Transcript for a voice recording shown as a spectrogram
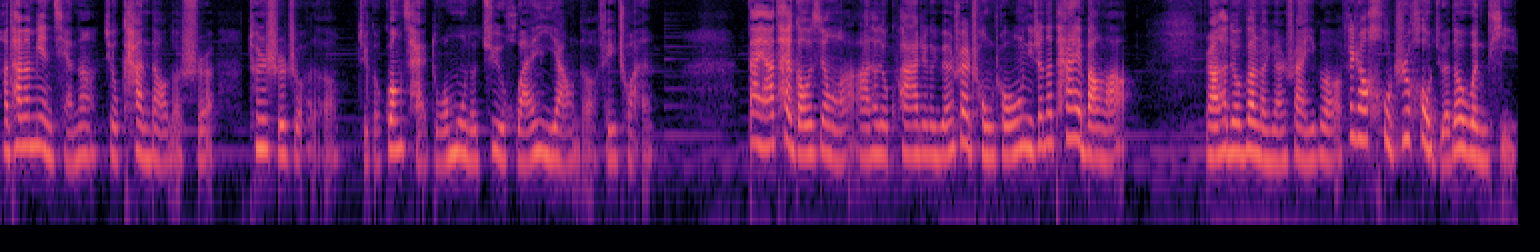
那他们面前呢就看到的是吞食者的这个光彩夺目的巨环一样的飞船。大牙太高兴了啊！他就夸这个元帅宠宠，你真的太棒了。然后他就问了元帅一个非常后知后觉的问题，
